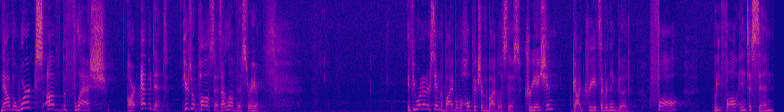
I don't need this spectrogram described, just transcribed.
now the works of the flesh are evident here's what paul says i love this right here if you want to understand the bible the whole picture of the bible it's this creation god creates everything good fall we fall into sin.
